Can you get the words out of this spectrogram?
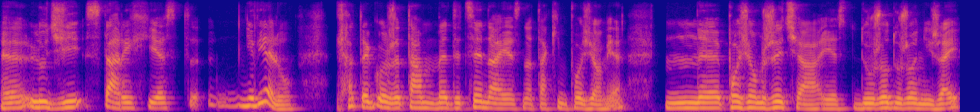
e, ludzi starych jest niewielu, dlatego że tam medycyna jest na takim poziomie, poziom życia jest dużo, dużo niżej.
